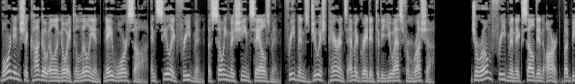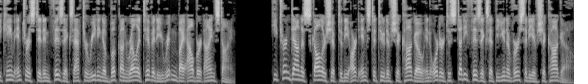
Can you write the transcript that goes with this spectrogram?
Born in Chicago, Illinois to Lillian Warsaw and Selig Friedman, a sewing machine salesman, Friedman's Jewish parents emigrated to the U.S. from Russia. Jerome Friedman excelled in art but became interested in physics after reading a book on relativity written by Albert Einstein. He turned down a scholarship to the Art Institute of Chicago in order to study physics at the University of Chicago.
